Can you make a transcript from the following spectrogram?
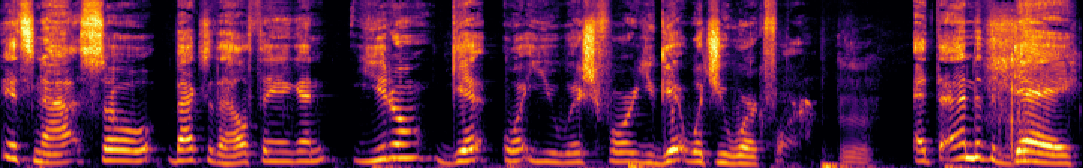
It's not. So back to the health thing again. You don't get what you wish for. You get what you work for. Mm at the end of the day,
